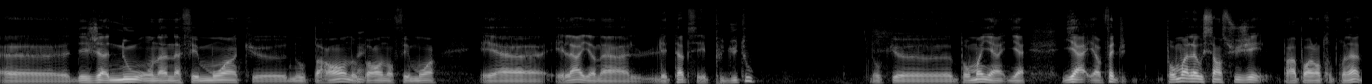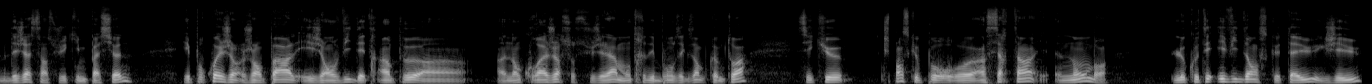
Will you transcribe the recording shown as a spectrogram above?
euh, déjà, nous, on en a fait moins que nos parents. Nos Ouais. parents en ont fait moins. Et, euh, et là, il y en a, l'étape, c'est plus du tout. Donc, euh, pour moi, il y a, y a- il y a- en fait, pour moi, là où c'est un sujet par rapport à l'entrepreneuriat, déjà, c'est un sujet qui me passionne. Et pourquoi j'en parle et j'ai envie d'être un peu un, un encourageur sur ce sujet-là, montrer des bons exemples comme toi, c'est que je pense que pour un certain nombre, le côté évidence que tu as eu et que j'ai eu,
